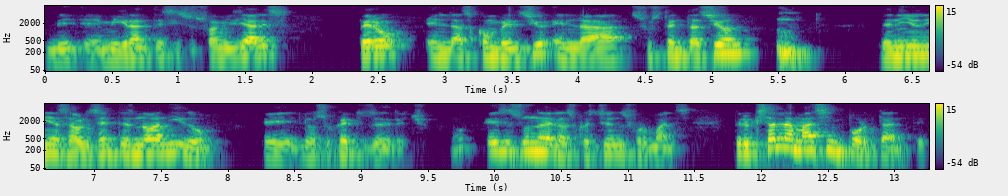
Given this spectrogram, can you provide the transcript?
eh, Migrantes y sus familiares, pero en, las en la sustentación de niños, niñas, adolescentes no han ido los sujetos de derecho. Esa es una de las cuestiones formales. Pero quizá la más importante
